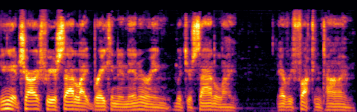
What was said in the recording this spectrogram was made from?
You can get charged for your satellite breaking and entering with your satellite every fucking time.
